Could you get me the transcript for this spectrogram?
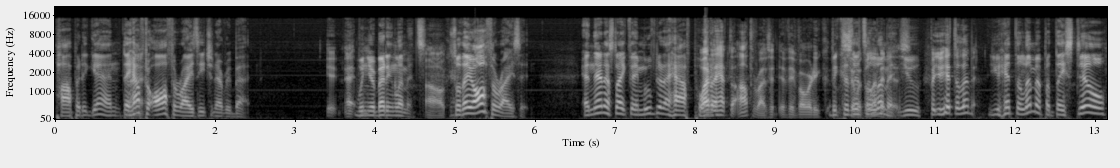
pop it again. They have to authorize each and every bet it- uh, when you're betting limits. Oh, okay. So they authorize it, and then it's like they moved it a half point. why do they have to authorize it if they've already Because it's the a limit. limit. You- but you hit the limit. You hit the limit, but they still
